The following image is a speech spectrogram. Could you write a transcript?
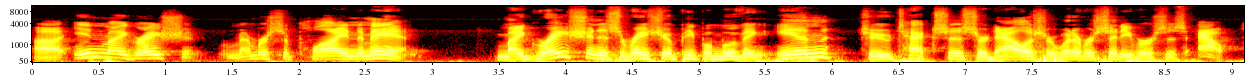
Uh, in migration, remember supply and demand. Migration is the ratio of people moving in to Texas or Dallas or whatever city versus out,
